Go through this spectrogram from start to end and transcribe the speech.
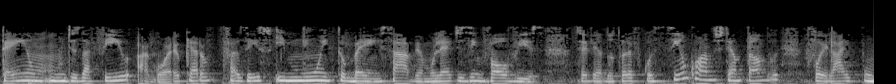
tem um, um desafio, agora eu quero fazer isso e muito bem, sabe? A mulher desenvolve isso. Você vê, a doutora ficou cinco anos tentando, foi lá e pum,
